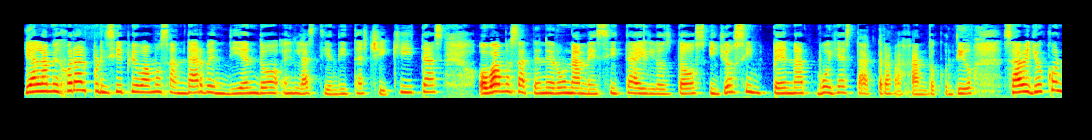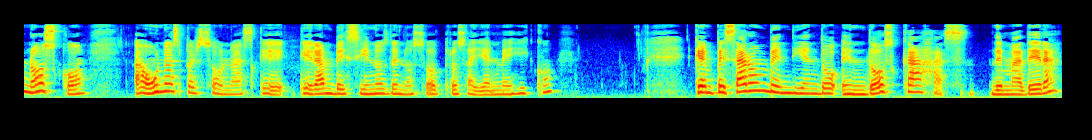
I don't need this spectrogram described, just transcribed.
Y a lo mejor al principio vamos a andar vendiendo en las tienditas chiquitas o vamos a tener una mesita y los dos y yo sin pena voy a estar trabajando contigo Sabe, yo conozco a unas personas que, que eran vecinos de nosotros allá en México, que empezaron vendiendo en dos cajas de madera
